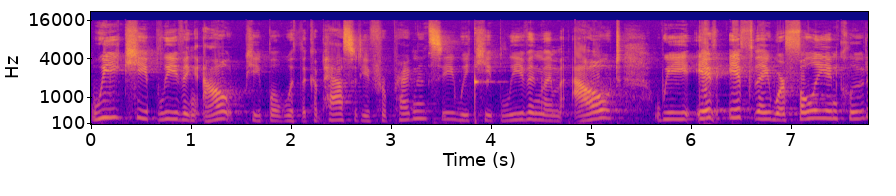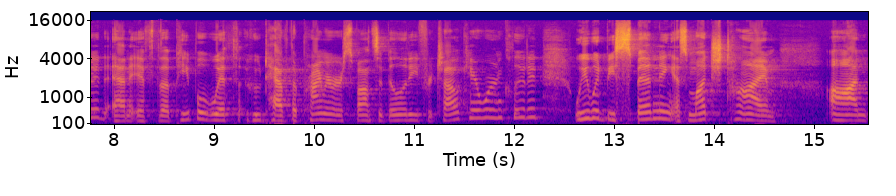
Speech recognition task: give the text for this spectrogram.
we keep leaving out people with the capacity for pregnancy. We keep leaving them out. We, if, if they were fully included, and if the people with who'd have the primary responsibility for childcare were included, we would be spending as much time on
